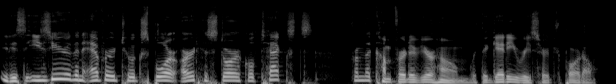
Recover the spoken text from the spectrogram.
It is easier than ever to explore art historical texts from the comfort of your home with the Getty Research Portal.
